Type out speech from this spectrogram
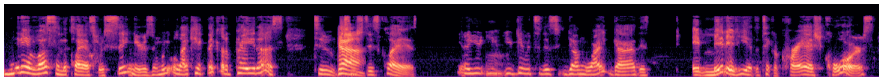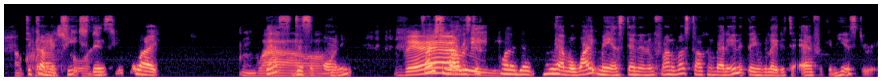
many of us in the class were seniors, and we were like, "Heck, they could have paid us to Yeah. teach this class." You know, you, Mm. you you give it to this young white guy that admitted he had to take a crash course A to come and teach course. this. You like, Wow. that's disappointing. Very. First of all, it's disappointing that we have a white man standing in front of us talking about anything related to African history.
